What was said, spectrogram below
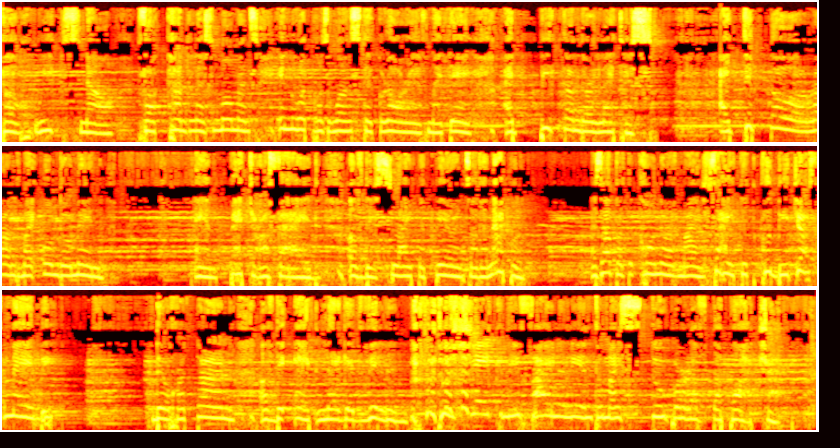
For weeks now, for countless moments, in what was once the glory of my day, I peek under lettuce. I tiptoe around my own domain. I am petrified of the slight appearance of an apple. As out of the corner of my sight, it could be just maybe the return of the eight-legged villain to shake me finally into my stupor of departure.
